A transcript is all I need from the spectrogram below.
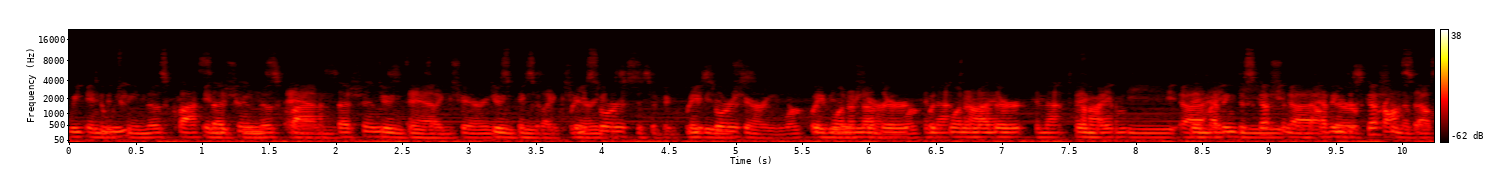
week in between those class sessions, those class sessions, doing things like sharing, doing things like resource, specific resource, sharing work with one another, with one another, and that they might be having discussion uh, having discussion about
